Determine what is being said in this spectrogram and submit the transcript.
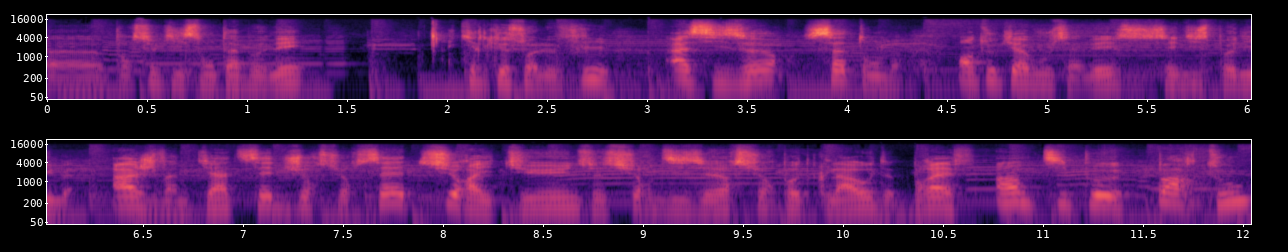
Euh, pour ceux qui sont abonnés, quel que soit le flux, à 6h, ça tombe. En tout cas, vous savez, c'est disponible H24, 7 jours sur 7, sur iTunes, sur Deezer, sur PodCloud, bref, un petit peu partout.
